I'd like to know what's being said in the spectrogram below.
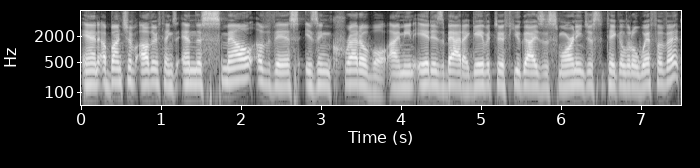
and a bunch of other things. And the smell of this is incredible. I mean, it is bad. I gave it to a few guys this morning just to take a little whiff of it,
